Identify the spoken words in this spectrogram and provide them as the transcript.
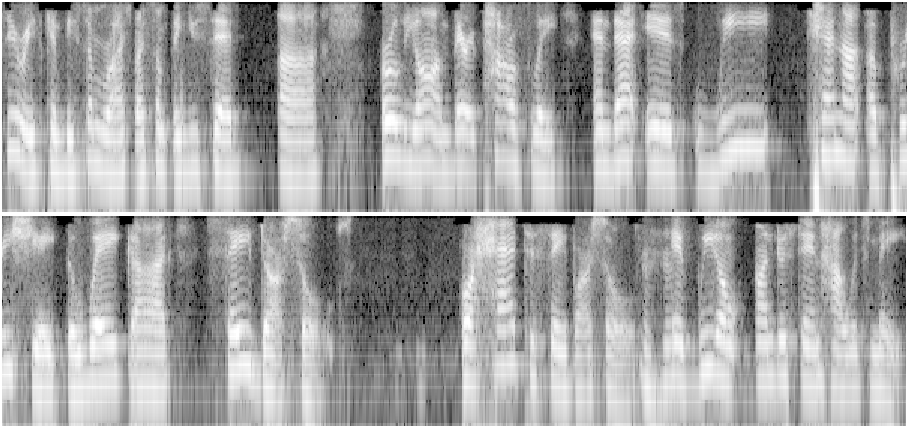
series can be summarized by something you said uh, early on very powerfully, and that is we cannot appreciate the way God saved our souls or had to save our souls mm-hmm. if we don't understand how it's made.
